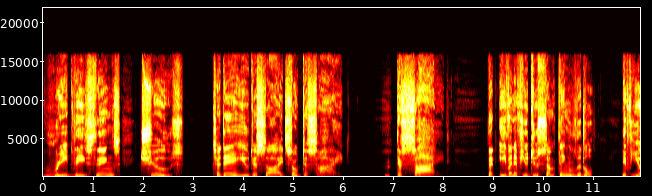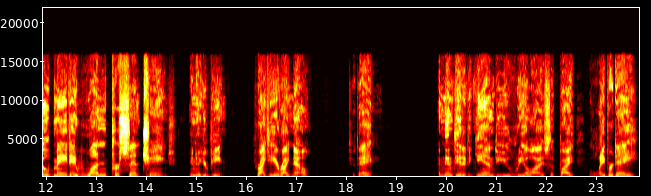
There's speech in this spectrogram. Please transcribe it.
Read these things. Choose. Today you decide. So decide. Decide that even if you do something little, if you made a 1% change in who you're being, right here, right now, today, and then did it again, do you realize that by Labor Day,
